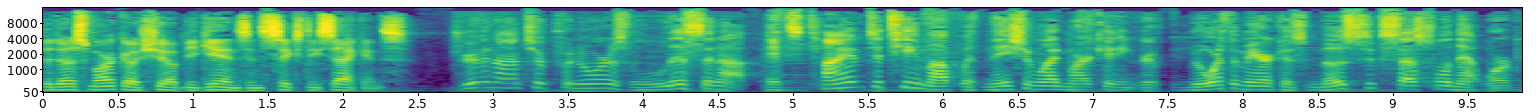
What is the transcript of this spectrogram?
The Dos Marcos show begins in 60 seconds. Driven entrepreneurs, listen up. It's time to team up with Nationwide Marketing Group, North America's most successful network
